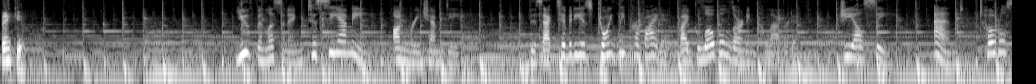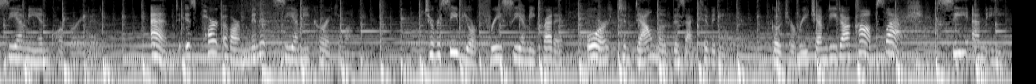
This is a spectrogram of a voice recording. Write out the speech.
Thank you. You've been listening to CME on ReachMD. This activity is jointly provided by Global Learning Collaborative, GLC, and Total CME Incorporated, and is part of our Minute CME curriculum. To receive your free CME credit or to download this activity, go to reachmd.com/cme.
